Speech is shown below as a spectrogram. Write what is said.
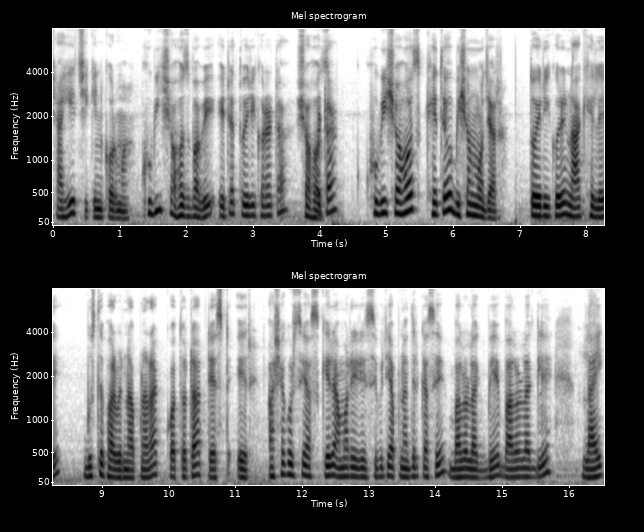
শাহি চিকেন কোরমা খুবই সহজভাবে এটা তৈরি করাটা সহজ। এটা খুবই সহজ, খেতেও ভীষণ মজার। তৈরি করে না খেলে বুঝতে পারবেন না আপনারা কতটা টেস্ট এর। আশা করছি আজকের আমার এই রেসিপিটি আপনাদের কাছে ভালো লাগবে। ভালো লাগলে লাইক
